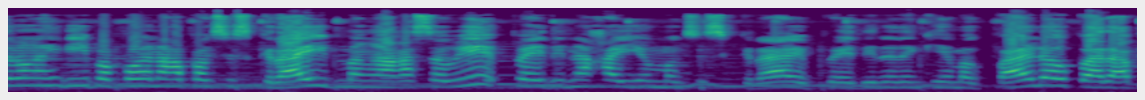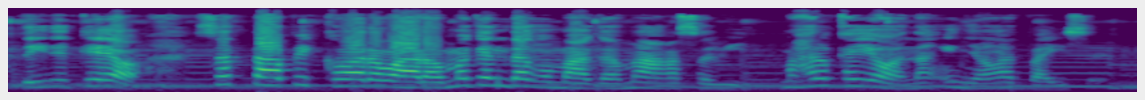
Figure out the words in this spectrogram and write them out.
Sa mga hindi pa po nakapag-subscribe, mga kasawi, pwede na kayong mag-subscribe. Pwede na rin kayo mag-follow para updated kayo sa topic ko araw-araw. Magandang umaga, mga kasawi. Mahal kayo ng inyong advisor.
